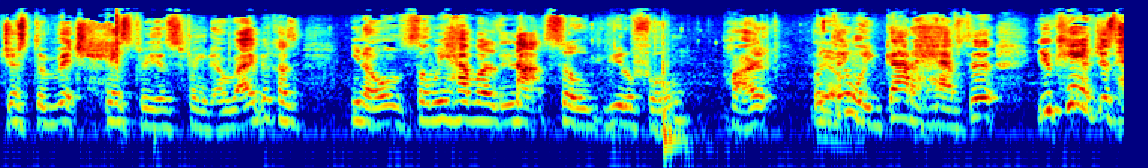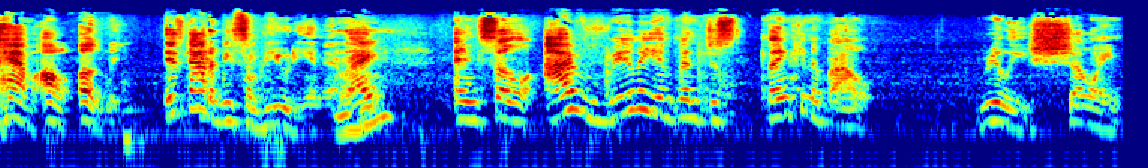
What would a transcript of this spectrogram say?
just the rich history of Springdale, right? Because, you know, so we have a not so beautiful part, but Yeah. then we've gotta have to you can't just have all ugly. It's gotta be some beauty in it, right? Mhm. And so I really have been just thinking about really showing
